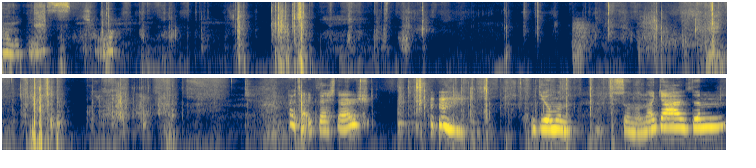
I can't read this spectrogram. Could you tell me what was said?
Anladınız inşallah. Evet arkadaşlar. Videomun sonuna geldim.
